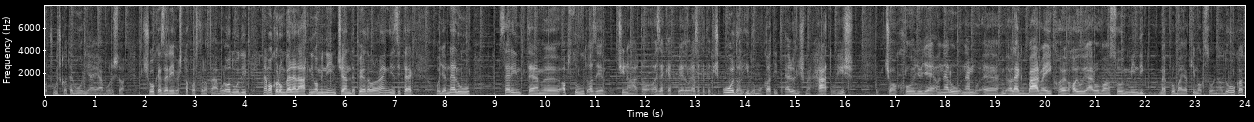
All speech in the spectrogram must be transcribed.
a csúcs kategóriájából és a sok ezer éves tapasztalatából adódik. Nem akarom belelátni, ami nincsen, de például ha megnézitek, hogy a Neló szerintem abszolút azért csinálta ezeket például ezeket a kis oldalidomokat, itt elől is, meg hátul is, csak hogy ugye a Neló nem a legbármelyik hajójáról van szó, mindig megpróbálja kimaxolni a dolgokat,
